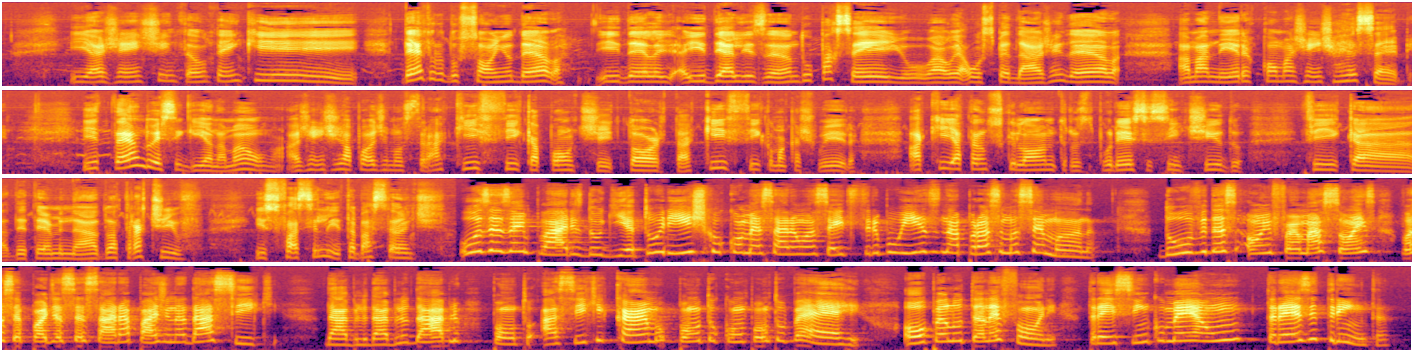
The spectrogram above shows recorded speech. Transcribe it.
E a gente então tem que, dentro do sonho dela, idealizando o passeio, a hospedagem dela, a maneira como a gente recebe. E tendo esse guia na mão, a gente já pode mostrar aqui fica a ponte torta, aqui fica uma cachoeira, aqui a tantos quilômetros por esse sentido fica determinado atrativo. Isso facilita bastante. Os exemplares do guia turístico começarão a ser distribuídos na próxima semana. Dúvidas ou informações, você pode acessar a página da ASIC www.aciccarmo.com.br ou pelo telefone 3561 1330.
